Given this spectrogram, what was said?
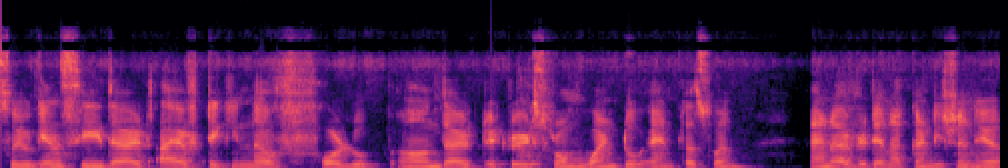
so you can see that I have taken a for loop um, that iterates from 1 to n plus 1 and I've written a condition here.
